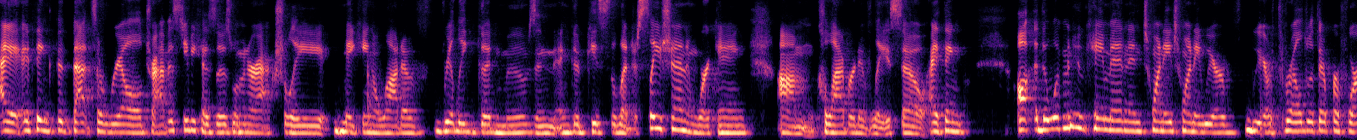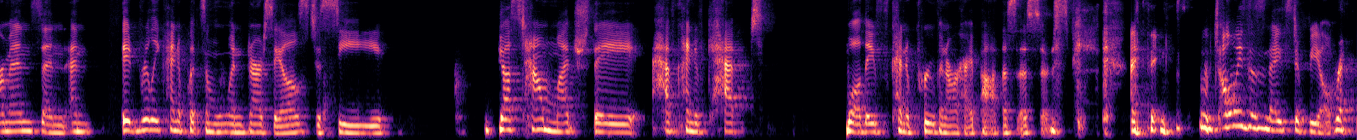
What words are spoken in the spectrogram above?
I, I, think that that's a real travesty because those women are actually making a lot of really good moves and, and good pieces of legislation and working um, collaboratively. So I think. Uh, the women who came in in 2020, we are we are thrilled with their performance, and and it really kind of put some wind in our sails to see just how much they have kind of kept well they've kind of proven our hypothesis so to speak i think which always is nice to feel right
